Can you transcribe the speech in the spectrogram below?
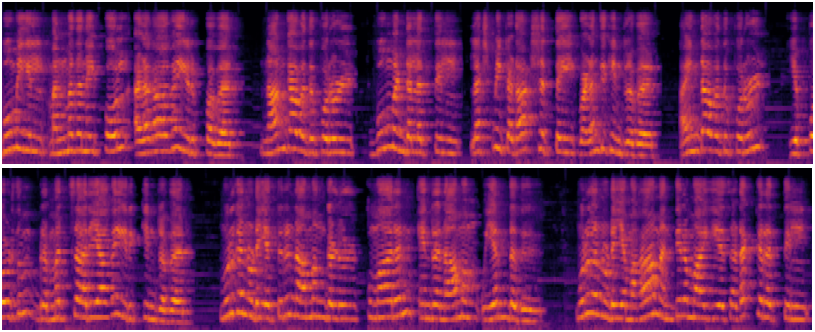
பூமியில் மன்மதனைப் போல் அழகாக இருப்பவர். நான்காவது பொருள் பூமண்டலத்தில் லக்ஷ்மி கடாட்சத்தை வழங்குகின்றவர். ஐந்தாவது பொருள் எப்பொழுதும் பிரம்மச்சாரியாக இருக்கின்றவர். முருகனுடைய திருநாமங்களுள் குமாரன் என்ற நாமம் உயர்ந்தது. முருகனுடைய மகா மந்திரமாகிய சடக்கரத்தில்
